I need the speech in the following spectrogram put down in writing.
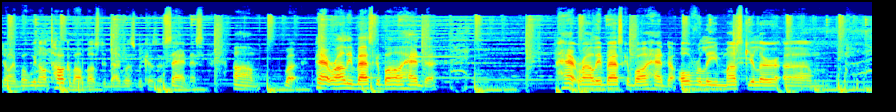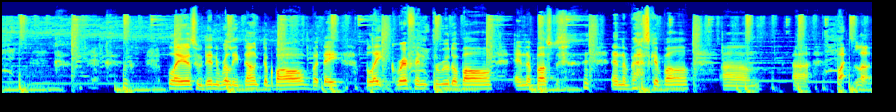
joint, but we don't talk about Buster Douglas because of sadness. Um, but Pat Riley basketball had the Pat Riley basketball had the overly muscular um, players who didn't really dunk the ball, but they Blake Griffin threw the ball and the bust in the basketball. Um, uh, but look,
